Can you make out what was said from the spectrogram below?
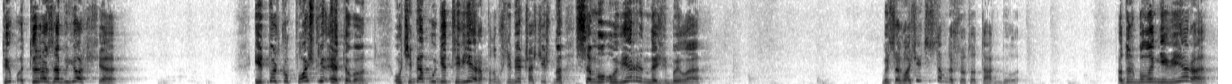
Ты, ты разобьешься. И только после этого у тебя будет вера, потому что тебе частично самоуверенность была. Вы согласитесь со мной, что это так было? Это же была не вера.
